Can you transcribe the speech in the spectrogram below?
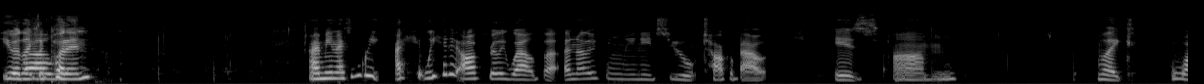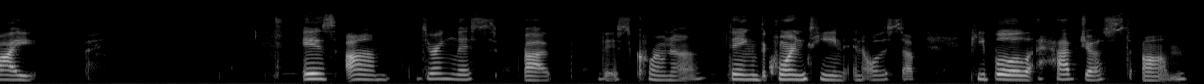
you would well, like to put in i mean i think we I, we hit it off really well but another thing we need to talk about is um like why is um during this uh this corona thing the quarantine and all this stuff people have just um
